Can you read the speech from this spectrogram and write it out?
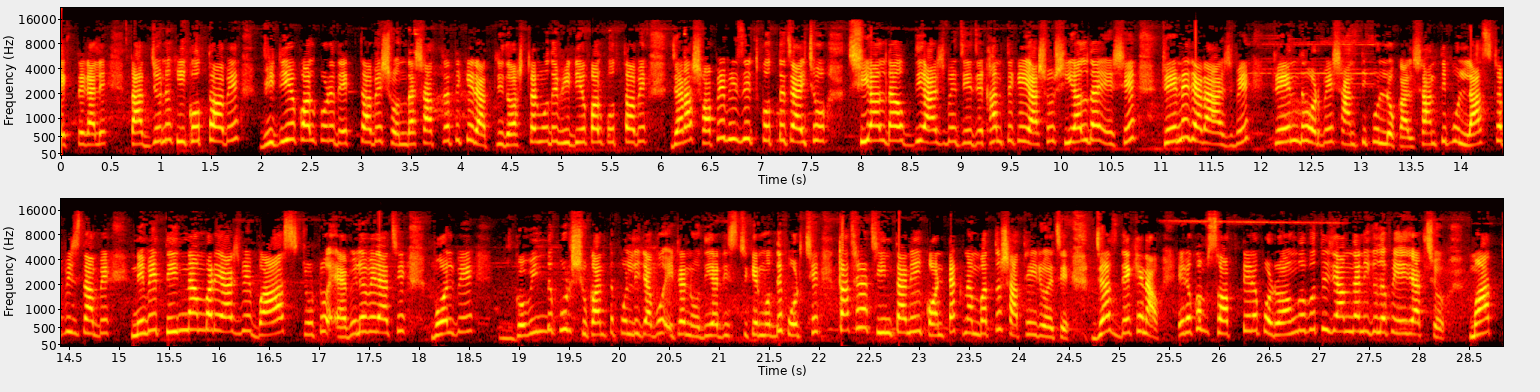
দেখতে গেলে। তার জন্য কি করতে হবে? ভিডিও কল করে দেখতে হবে। সন্ধ্যা সাতটা থেকে রাত্রি দশটার মধ্যে ভিডিও কল করতে হবে। যারা শপে ভিজিট করতে চাইছো, শিয়ালদা অবধি আসবে, যে যেখান থেকেই আসো, শিয়ালদা এসে ট্রেনে যারা আসবে ট্রেন ধরবে Shantipur local Shantipur last office নামবে, নেমে তিন নম্বরে আসবে বাস টোটো অ্যাভেলেবেল আছে। বলবে, গোবিন্দপুর সুকান্তপল্লী যাব। এটা নদিয়া ডিস্ট্রিক্টের মধ্যে পড়ছে। তাছাড়া চিন্তা নেই কন্ট্যাক্ট নাম্বার তো সাথেই রয়েছে। জাস্ট দেখে নাও, এরকম সফটের ওপর রঙ্গবতী জামদানিগুলো পেয়ে যাচ্ছ। মাত্র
